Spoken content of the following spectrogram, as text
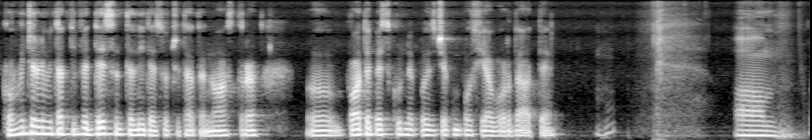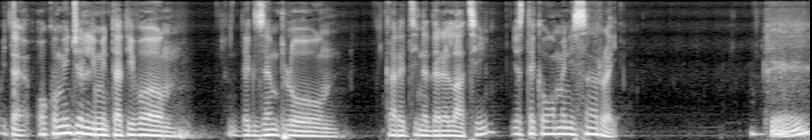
convingeri limitative des întâlnite în societatea noastră? Uh, poate pe scurt ne poți zice cum pot fi abordate? Uh-huh. Uh, uite, o convingere limitativă, de exemplu, care ține de relații, este că oamenii sunt răi. Okay.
